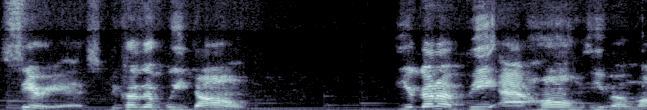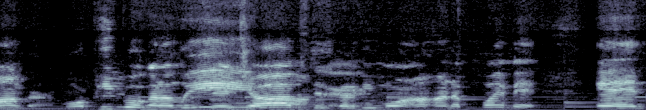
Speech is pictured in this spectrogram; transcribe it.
serious because if we don't, you're going to be at home even longer. More people are going to lose their jobs. Longer. There's going to be more un- unemployment. And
